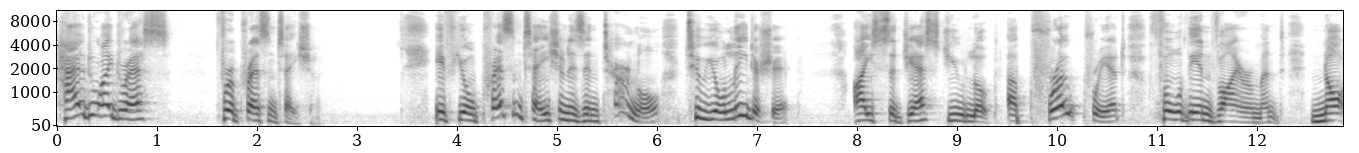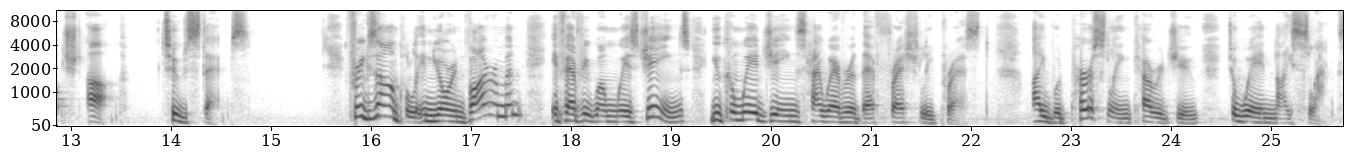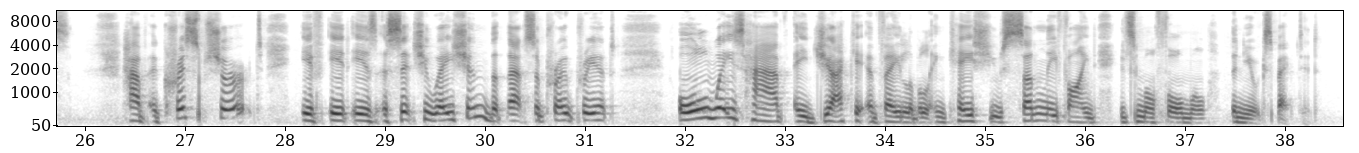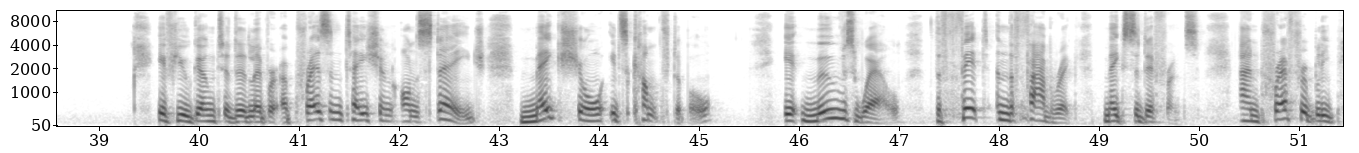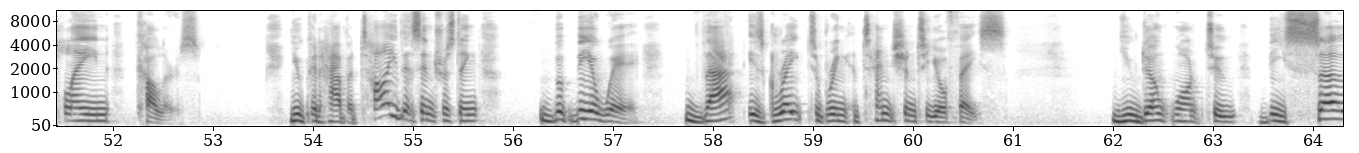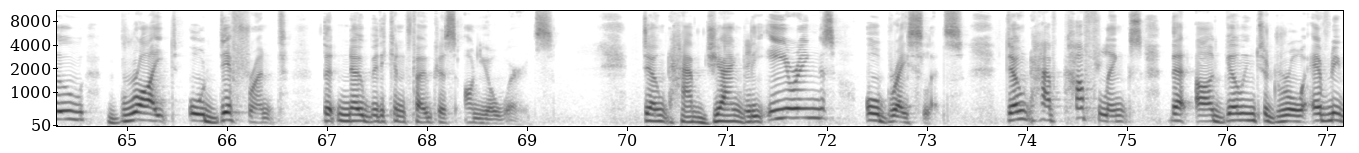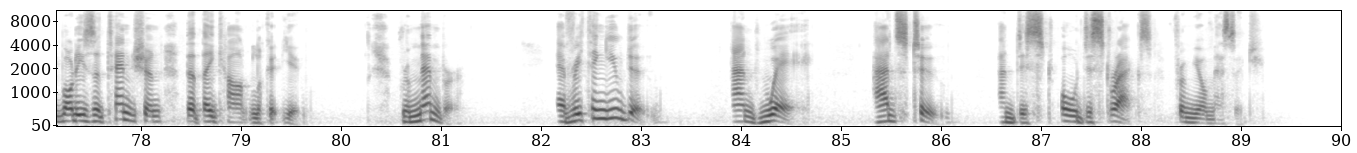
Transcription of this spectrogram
How do I dress for a presentation? If your presentation is internal to your leadership, I suggest you look appropriate for the environment, notched up two steps. For example, in your environment, if everyone wears jeans, you can wear jeans however they're freshly pressed. I would personally encourage you to wear nice slacks. Have a crisp shirt if it is a situation that that's appropriate. Always have a jacket available in case you suddenly find it's more formal than you expected. If you're going to deliver a presentation on stage, make sure it's comfortable it moves well. The fit and the fabric makes a difference, and preferably plain colors. You can have a tie that's interesting, but be aware, that is great to bring attention to your face. You don't want to be so bright or different that nobody can focus on your words. Don't have jangly earrings or bracelets. Don't have cufflinks that are going to draw everybody's attention that they can't look at you. Remember, everything you do and wear adds to and dist or distracts from your message.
